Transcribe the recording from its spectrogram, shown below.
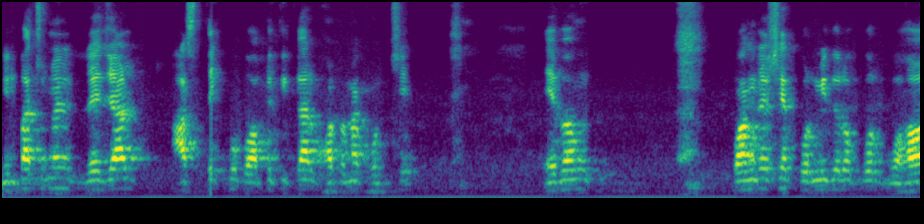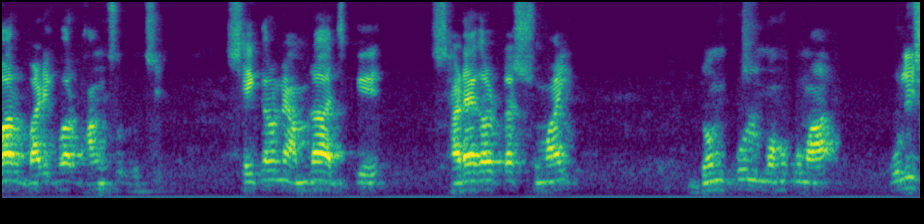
নির্বাচনের রেজাল্ট আসতে খুব অপ্রীতিকর ঘটনা ঘটছে এবং কংগ্রেসের কর্মীদের ওপর ঘর, বাড়িঘর ভাঙচুর হচ্ছে। সেই কারণে আমরা আজকে সাড়ে এগারোটার সময় ডোমকুল মহকুমা পুলিশ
